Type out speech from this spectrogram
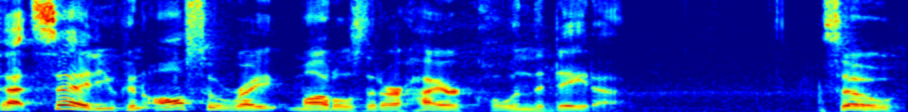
That said, you can also write models that are hierarchical in the data. So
